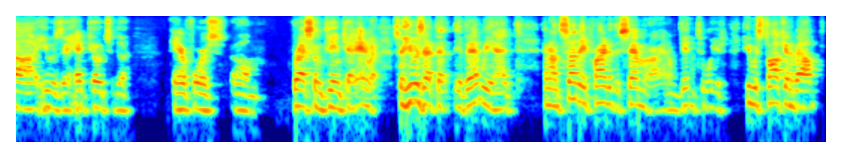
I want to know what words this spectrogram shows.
Uh, he was the head coach of the Air Force um, wrestling team. Cat. Anyway, so he was at the event we had, and on Sunday prior to the seminar, and I'm getting to what he was talking about.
